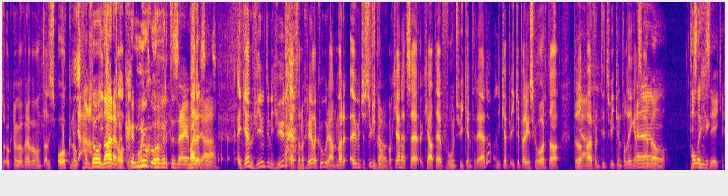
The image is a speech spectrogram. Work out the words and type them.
het ook nog over hebben, want dat is ook nog Ja, zo, daar heb ik genoeg point. over te zeggen. Maar- alleszins. Again, 24 uur, hij heeft dat nog redelijk goed gedaan. Maar eventjes Vind terugkomen, wat jij net zei, gaat hij volgend weekend rijden? Ik heb, ik heb ergens gehoord dat dat, Ja. maar voor dit weekend alleen gaat Eh, zijn. Ehm, wel, het is alle niet zeker.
